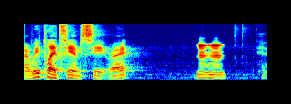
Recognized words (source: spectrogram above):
All right, we played CMC, right? Mm-hmm. Yeah.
